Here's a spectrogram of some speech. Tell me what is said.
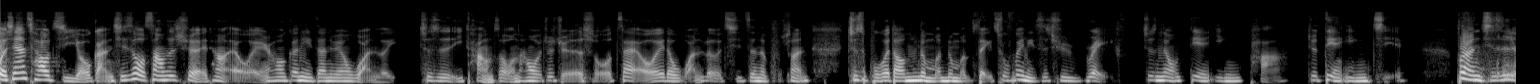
我现在超级有感，其实我上次去了一趟 L A，然后跟你在那边玩了。就是一趟之后，然后我就觉得说，在 L A 的玩乐其实真的不算，就是不会到那么那么累，除非你是去 rave，就是那种电音趴，就电音节，不然其实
